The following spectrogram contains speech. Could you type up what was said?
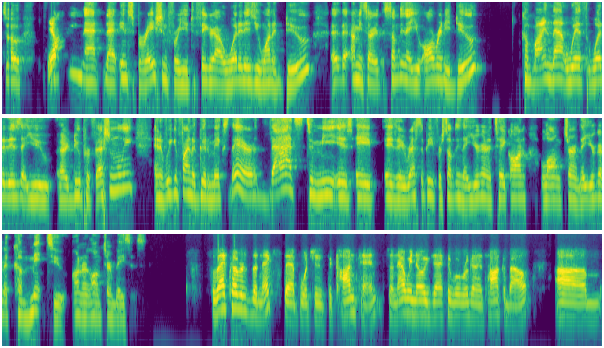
So yep. finding that that inspiration for you to figure out what it is you want to do. Uh, I mean, sorry, something that you already do combine that with what it is that you uh, do professionally. And if we can find a good mix there that's to me is a is a recipe for something that you're going to take on long term that you're going to commit to on a long term basis. So that covers the next step which is the content. So now we know exactly what we're going to talk about. Um,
